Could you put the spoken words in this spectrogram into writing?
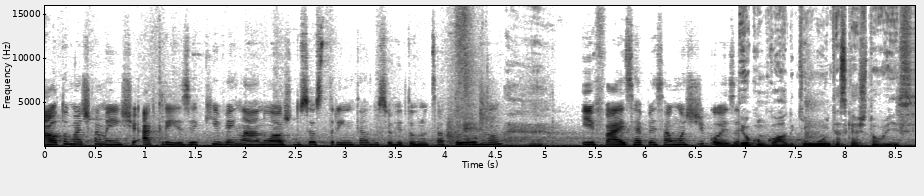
automaticamente a crise que vem lá no auge dos seus 30, do seu retorno de Saturno. e faz repensar um monte de coisa. Eu concordo que muitas questões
